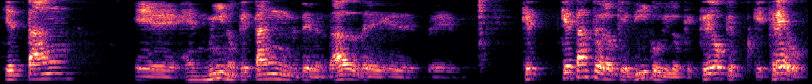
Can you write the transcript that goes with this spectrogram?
¿Qué tan eh, genuino, qué tan de verdad, de, qué, qué, tanto de lo que digo y lo que creo que, que creo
